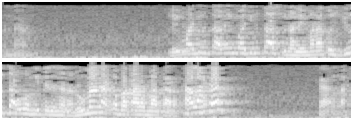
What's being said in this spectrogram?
Menang. 5 juta, 5 juta, sudah 500 juta uang kita di sana. Rumah nggak kebakar-bakar. Kalah kan? Kalah.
